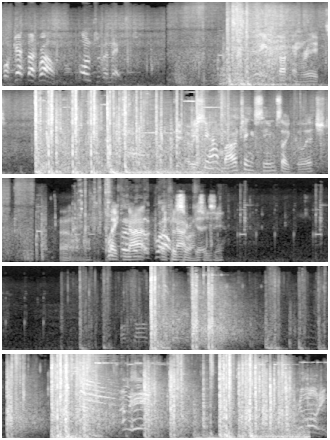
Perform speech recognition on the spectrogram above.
Forget that round. On to the next. Getting fucking raped. Dude, do you see how mounting seems like glitched? Oh, Like not, like ground. pistol not rounds good. easy. I'm here. Reloading.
